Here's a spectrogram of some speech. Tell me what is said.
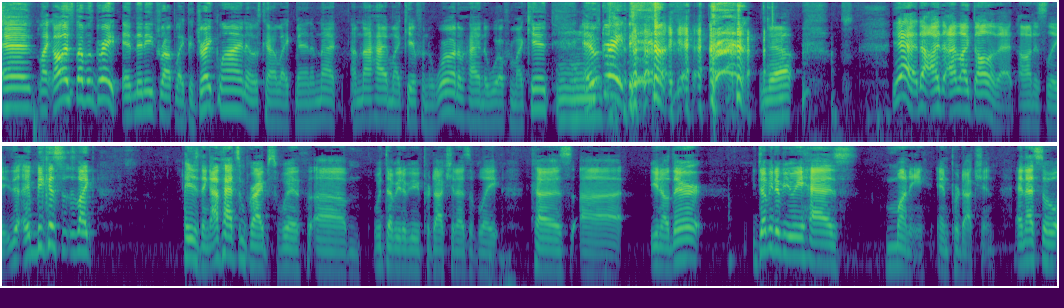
and like all that stuff was great. And then he dropped like the Drake line. It was kind of like, man, I'm not I'm not hiding my kid from the world. I'm hiding the world from my kid. And it was great. yeah. Yeah, no, I, I liked all of that honestly because like here's the thing: I've had some gripes with um, with WWE production as of late because uh, you know they're WWE has money in production, and that's the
